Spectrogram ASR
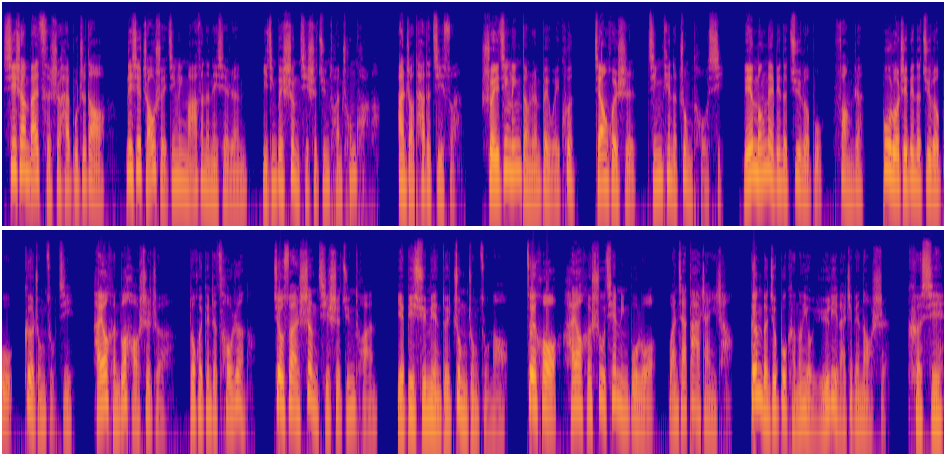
西山白此时还不知道，那些找水精灵麻烦的那些人已经被圣骑士军团冲垮了。按照他的计算，水精灵等人被围困，将会是今天的重头戏。联盟那边的俱乐部放任，部落这边的俱乐部各种阻击，还有很多好事者都会跟着凑热闹。就算圣骑士军团，也必须面对重重阻挠，最后还要和数千名部落玩家大战一场，根本就不可能有余力来这边闹事。可惜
